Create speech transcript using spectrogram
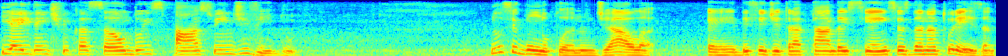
e a identificação do espaço e indivíduo. No segundo plano de aula, é, decidi tratar das ciências da natureza.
